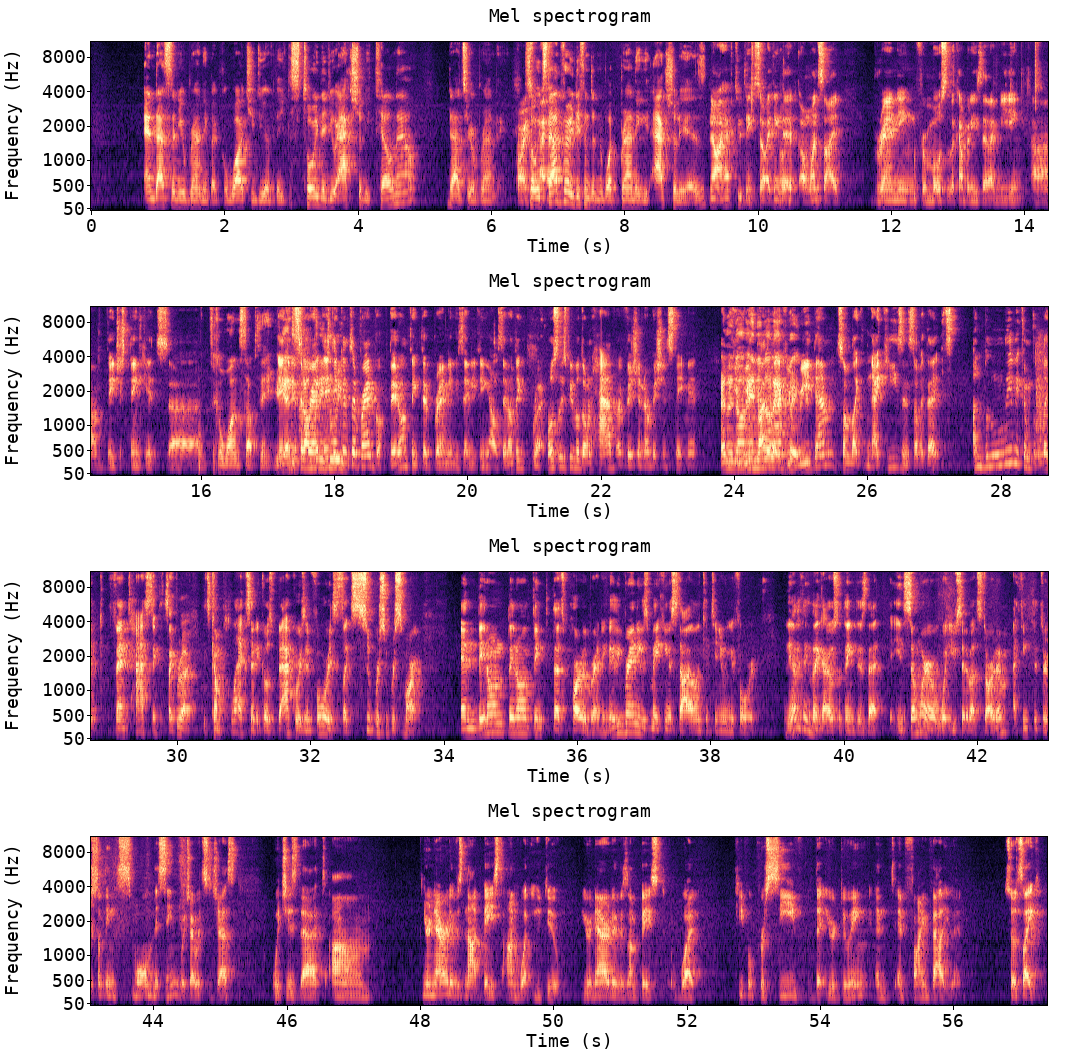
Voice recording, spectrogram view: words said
And that's the new branding, like what you do every day. The story that you actually tell now, that's your branding. Right, so, so it's I not have, very different than what branding actually is. No, I have two things. So I think okay. that on one side, branding for most of the companies that I'm meeting, um, they just think it's uh, it's like a one-stop thing. You they think, it's a, brand, they think re- it's a brand book. They don't think that branding is anything else. They don't think right. most of these people don't have a vision or mission statement. And they don't. Read, and by the way, if you read them, some like Nikes and stuff like that, it's unbelievably like fantastic. It's like right. it's complex and it goes backwards and forwards. It's like super super smart and they don't they don't think that's part of branding. They think branding is making a style and continuing it forward. And the other thing, like I also think, is that in somewhere what you said about stardom, I think that there's something small missing, which I would suggest, which is that um, your narrative is not based on what you do. Your narrative is on based what people perceive that you're doing and and find value in. So it's like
